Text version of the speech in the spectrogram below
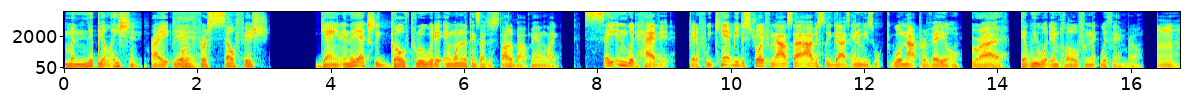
manipulation, right? Yeah. For for selfish gain. And they actually go through with it. And one of the things I just thought about, man, like Satan would have it that if we can't be destroyed from the outside, obviously God's enemies w- will not prevail, Right. that we would implode from the- within, bro Mm.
